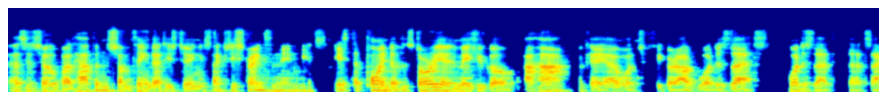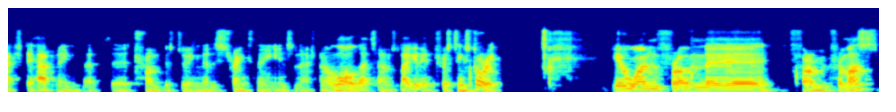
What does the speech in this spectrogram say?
as it so but happens, something that he's doing is actually strengthening. It's, it's the point of the story, and it makes you go, aha, okay, I want to figure out what is that? What is that that's actually happening that uh, Trump is doing that is strengthening international law? That sounds like an interesting story. Here one from uh, from from us.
